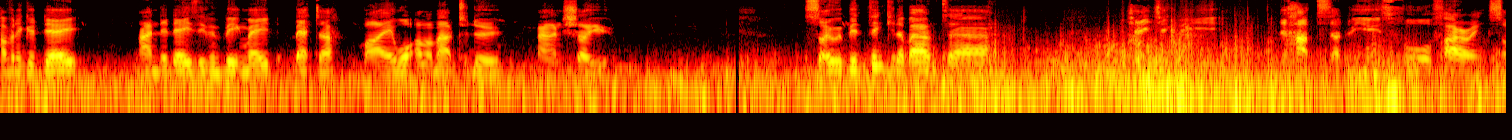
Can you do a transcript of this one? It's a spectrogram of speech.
having a good day and the day is even being made better by what I'm about to do and show you. So we've been thinking about uh, changing the, the huts that we use for farrowing. So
